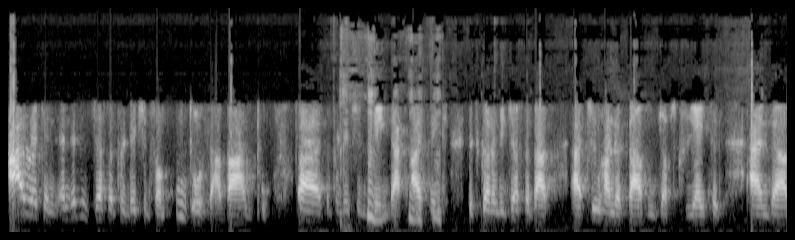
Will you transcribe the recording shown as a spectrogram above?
I reckon, and this is just a prediction from Ntoza Bantu, uh, the prediction being that I think it's going to be just about uh, 200,000 jobs created. And uh,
